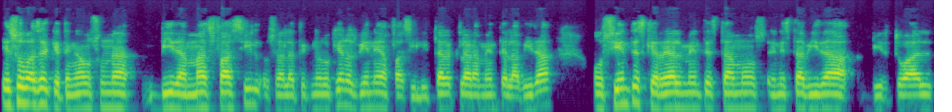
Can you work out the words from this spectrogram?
¿eso va a hacer que tengamos una vida más fácil? O sea, ¿la tecnología nos viene a facilitar claramente la vida? ¿O sientes que realmente estamos en esta vida virtual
